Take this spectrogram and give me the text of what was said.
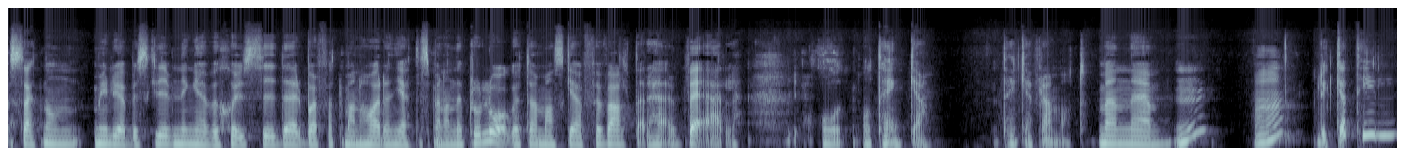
sagt, någon miljöbeskrivning över sju sidor bara för att man har en jättespännande prolog. Utan man ska förvalta det här väl yes. och, och tänka, tänka framåt. Men eh, mm, mm. lycka till!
